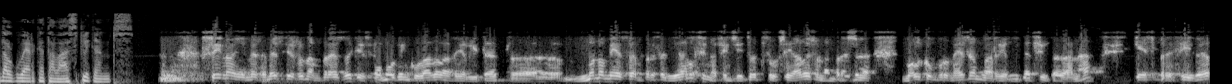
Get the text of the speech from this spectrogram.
del govern català. Explica'ns. Sí, no, i a més a més és una empresa que està molt vinculada a la realitat, eh, no només empresarial, sinó fins i tot social. És una empresa molt compromesa amb la realitat ciutadana, que és Preciber,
